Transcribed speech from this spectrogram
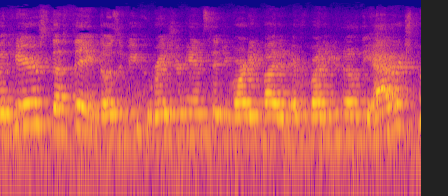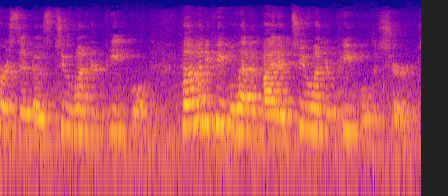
But here's the thing. Those of you who raised your hand said you've already invited everybody you know. The average person knows 200 people. How many people have invited 200 people to church?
